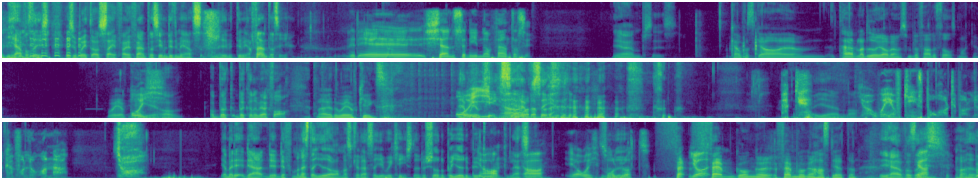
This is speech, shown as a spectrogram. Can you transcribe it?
Ja precis. Jag ska bryta av sci-fi och fantasy med lite mer, lite mer fantasy. Det känns en innan fantasy. Ja precis. Kanske ska um, tävla du och jag vem som blir färdig först Macke. Way of Oj! Kings. Av, av böc böckerna vi har kvar? Nej, The Way of Kings. Oj! Way of Kings, ja, ja precis. Macke! Ja, jävlar. Jag har Way of Kings på Audible. Du kan få låna. Ja! Ja men det, det, det, får man nästan göra om man ska läsa Way Kings nu. Då kör du på ljudbok ja, och läser. Ja, ja oj, målbrott. Fe, jag... fem, gånger, fem gånger hastigheten. Ja precis. Ja.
